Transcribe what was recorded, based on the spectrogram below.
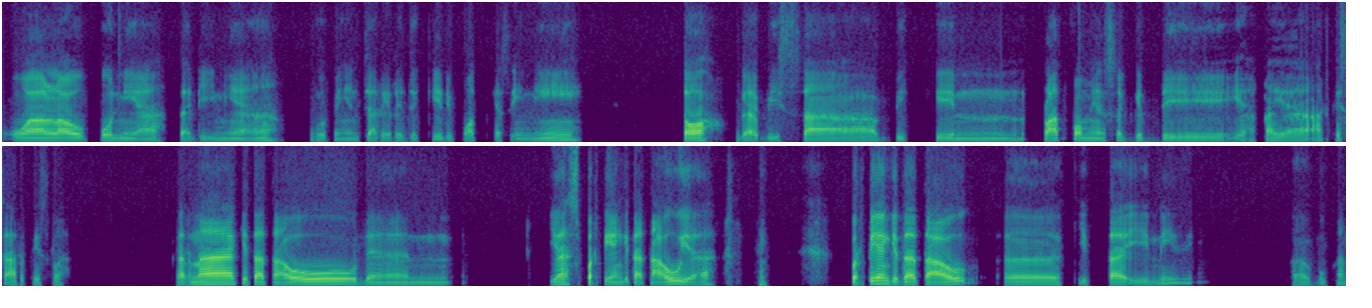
walaupun ya tadinya gue pengen cari rezeki di podcast ini, toh nggak bisa bikin platform yang segede ya kayak artis-artis lah. Karena kita tahu dan ya seperti yang kita tahu ya, seperti yang kita tahu, eee, kita ini, eee, bukan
